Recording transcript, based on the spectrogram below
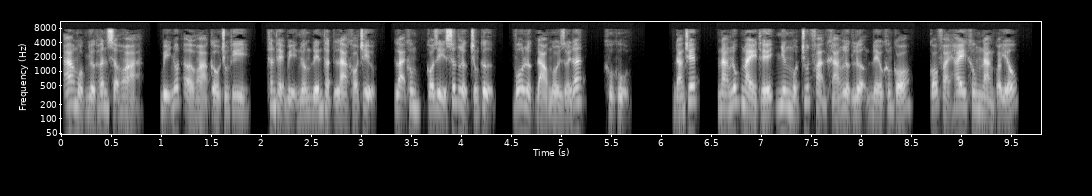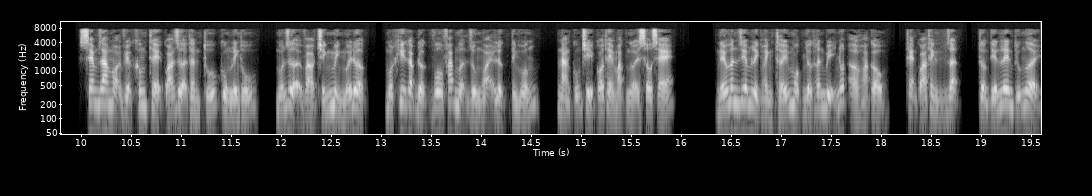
A một Nhược Hân sợ hỏa, bị nuốt ở hỏa cầu trung khi, thân thể bị nướng đến thật là khó chịu, lại không có gì sức lực chống cự, vô lực đảo ngồi dưới đất, khụ khụ. Đáng chết, nàng lúc này thế nhưng một chút phản kháng lực lượng đều không có, có phải hay không nàng quá yếu? Xem ra mọi việc không thể quá dựa thần thú cùng linh thú, muốn dựa vào chính mình mới được. Một khi gặp được vô pháp mượn dùng ngoại lực tình huống, nàng cũng chỉ có thể mặc người sâu xé. Nếu Hân Diêm Lịch Hành thấy một nhược hân bị nhốt ở hỏa cầu, thẹn quá thành giận, tưởng tiến lên cứu người,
